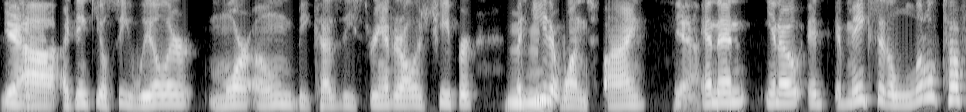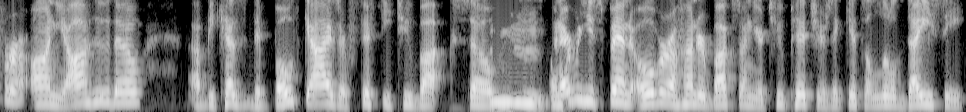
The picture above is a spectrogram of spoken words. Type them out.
Yeah. Uh, I think you'll see Wheeler more owned because these $300 cheaper, but mm-hmm. either one's fine. Yeah. And then, you know, it, it makes it a little tougher on Yahoo though, uh, because the both guys are 52 bucks. So mm. whenever you spend over a hundred bucks on your two pitchers, it gets a little dicey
